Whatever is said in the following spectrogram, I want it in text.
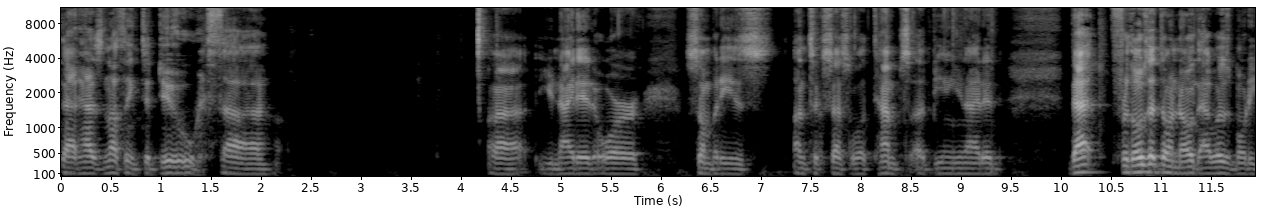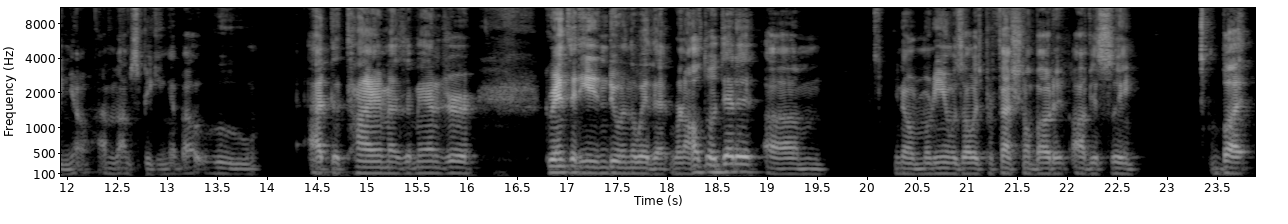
that has nothing to do with uh, uh, United or somebody's unsuccessful attempts at being United. That, for those that don't know, that was Mourinho. I'm, I'm speaking about who, at the time as a manager, granted he didn't do it in the way that Ronaldo did it. Um, you know, Mourinho was always professional about it, obviously, but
